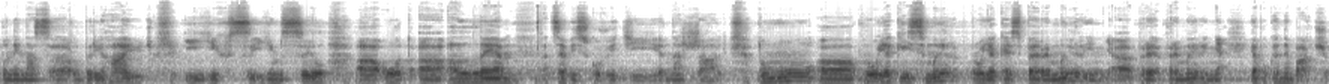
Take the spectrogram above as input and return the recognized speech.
вони нас е, оберігають і їх їм сил. А, от, а, але це військові дії, на жаль. Тому а, про якийсь мир, про якесь перемирення, пре- примирення я поки не бачу.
